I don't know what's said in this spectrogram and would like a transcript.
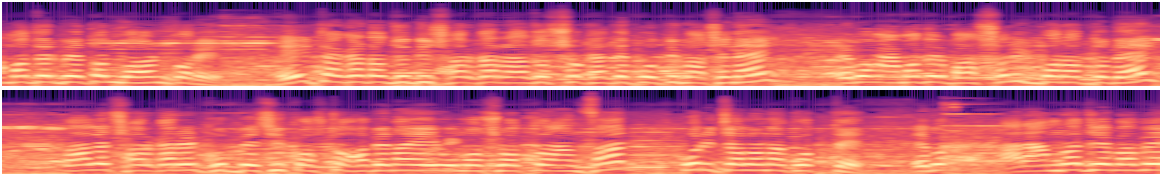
আমাদের বেতন বহন করে। এই টাকাটা যদি সরকার রাজস্ব খাতে প্রতি মাসে নেয় এবং আমাদের বাৎসরিক বরাদ্দ দেয়, তাহলে সরকারের খুব বেশি কষ্ট হবে না এই উনসত্তর আনসার পরিচালনা করতে। এবং আর আমরা যেভাবে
